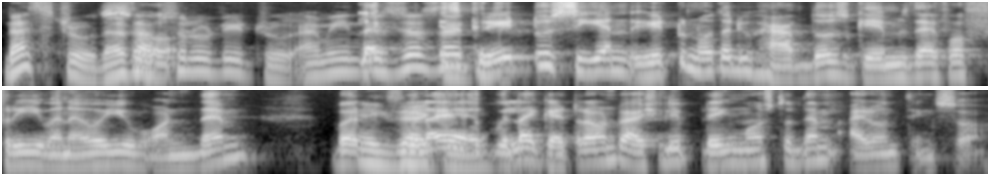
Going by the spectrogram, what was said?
that's true. That's So absolutely true. I mean, like it's just it's that great to see and great to know that you have those games there for free whenever you want them. But will I exactly. will I get around to actually playing most of them? I don't think so.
